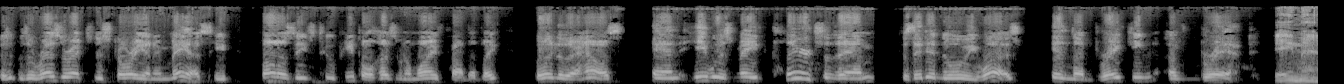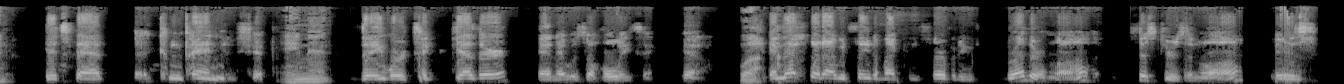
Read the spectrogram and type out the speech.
the, the resurrection story in Emmaus, he follows these two people, husband and wife, probably, go into their house, and he was made clear to them because they didn't know who he was in the breaking of bread. Amen. It's that uh, companionship. Amen. They were together, and it was a holy thing. Yeah. Well, And that's what I would say to my conservative brother-in-law, sisters-in-law, is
